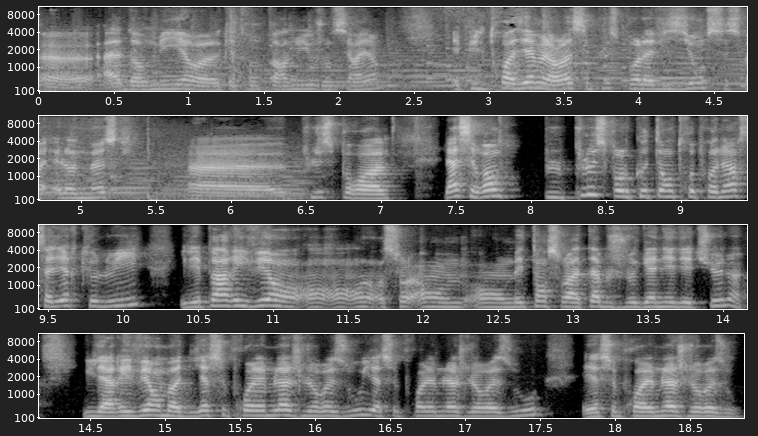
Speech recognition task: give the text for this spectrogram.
euh à dormir 4 euh, heures par nuit ou j'en sais rien. Et puis le troisième, alors là, c'est plus pour la vision, ce serait Elon Musk. Plus pour là, c'est vraiment plus pour le côté entrepreneur, c'est-à-dire que lui, il n'est pas arrivé en, mettant sur la table je veux gagner des thunes. Il est arrivé en mode il y a ce problème-là, je le résous, il y a ce problème-là, je le résous, et il y a ce problème-là, je le résous.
